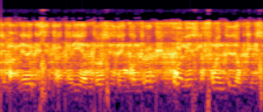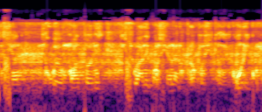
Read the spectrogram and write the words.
de manera que se trataría entonces de encontrar cuál es la fuente de optimización de juegos motores y su adecuación a los propósitos del currículo.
